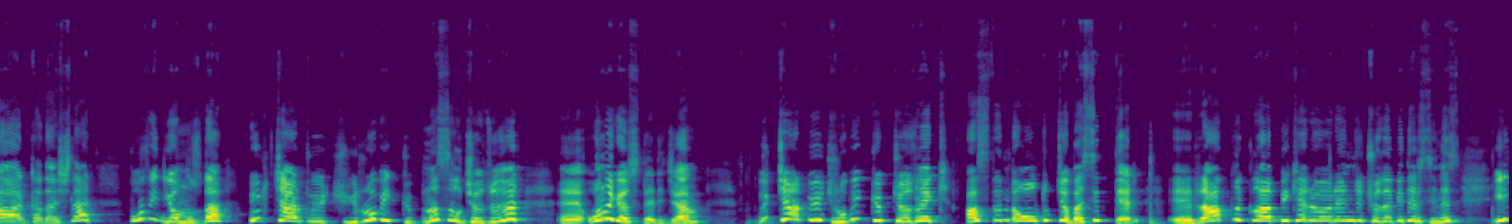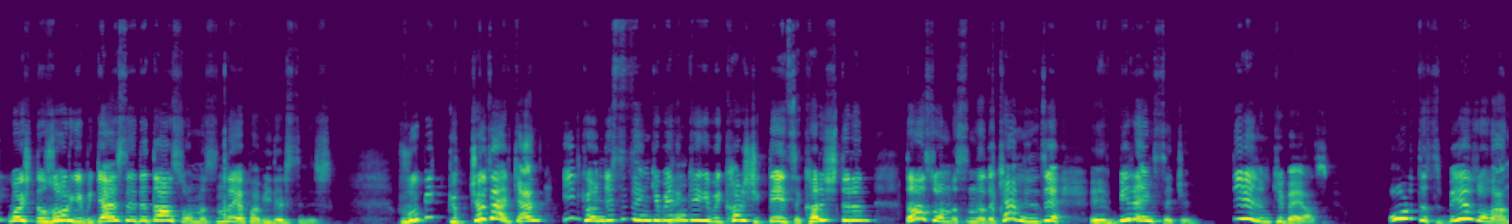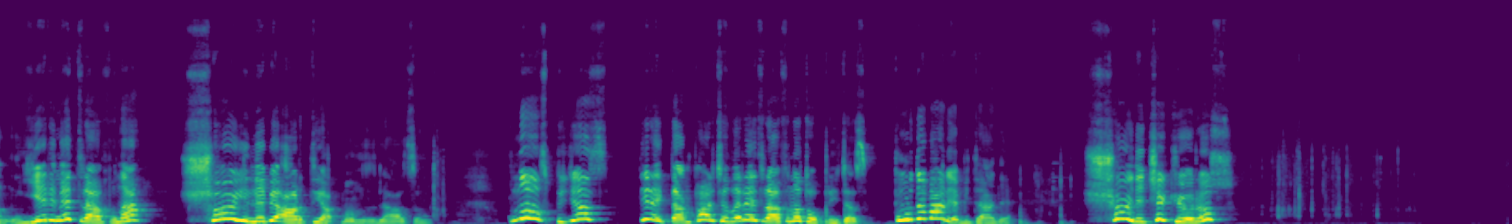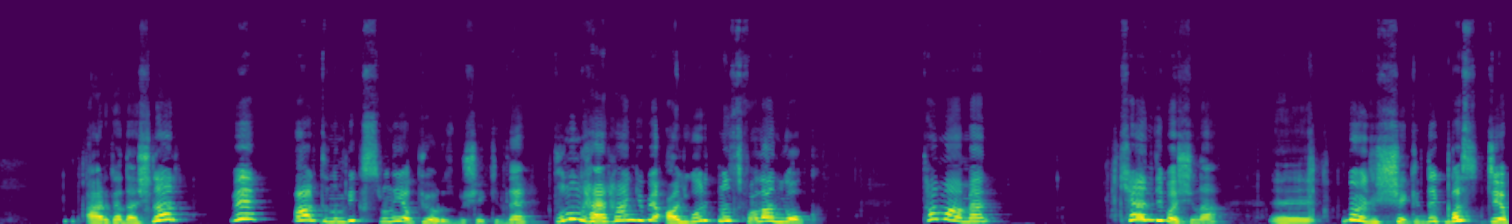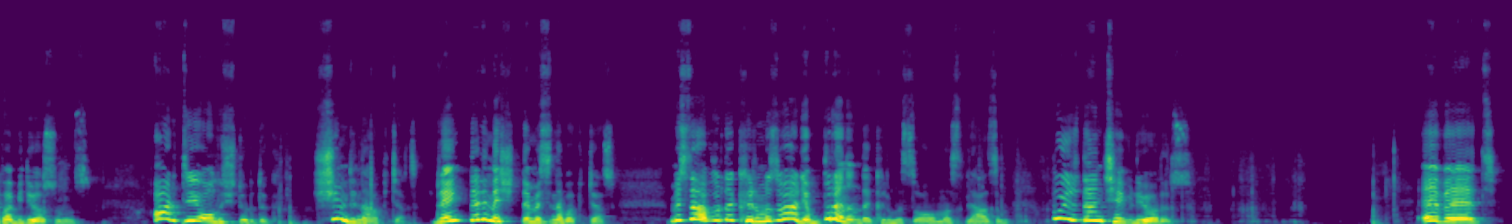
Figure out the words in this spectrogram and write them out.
arkadaşlar. Bu videomuzda 3x3 Rubik küp nasıl çözülür e, onu göstereceğim. 3x3 Rubik küp çözmek aslında oldukça basittir. E, rahatlıkla bir kere öğrenince çözebilirsiniz. İlk başta zor gibi gelse de daha sonrasında yapabilirsiniz. Rubik küp çözerken ilk önce sizinki benimki gibi karışık değilse karıştırın. Daha sonrasında da kendinize e, bir renk seçin. Diyelim ki beyaz. Ortası beyaz olan yerin etrafına şöyle bir artı yapmamız lazım. Ne yapacağız? Direkten parçaları etrafına toplayacağız. Burada var ya bir tane. Şöyle çekiyoruz. Arkadaşlar ve artının bir kısmını yapıyoruz bu şekilde. Bunun herhangi bir algoritması falan yok. Tamamen kendi başına e, böyle şekilde basitçe yapabiliyorsunuz. Artıyı oluşturduk. Şimdi ne yapacağız? Renklerin eşitlemesine bakacağız. Mesela burada kırmızı var ya buranın da kırmızı olması lazım. Bu yüzden çeviriyoruz. Evet.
